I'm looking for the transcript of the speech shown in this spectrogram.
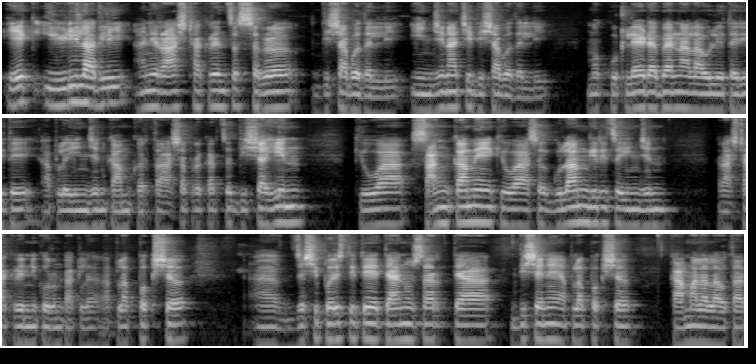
एक ईडी लागली आणि राज ठाकरेंचं सगळं दिशा बदलली इंजिनाची दिशा बदलली मग कुठल्याही डब्यांना लावली तरी ते आपलं इंजिन काम करतं अशा प्रकारचं दिशाहीन किंवा सांगकामे किंवा असं गुलामगिरीचं इंजिन राज ठाकरेंनी करून टाकलं. आपला पक्ष जशी परिस्थिती आहे त्यानुसार त्या दिशेने आपला पक्ष कामाला लावतात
